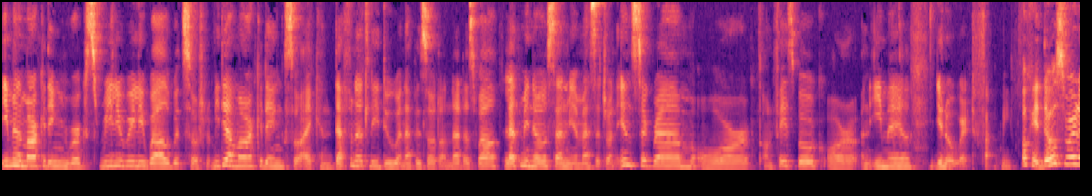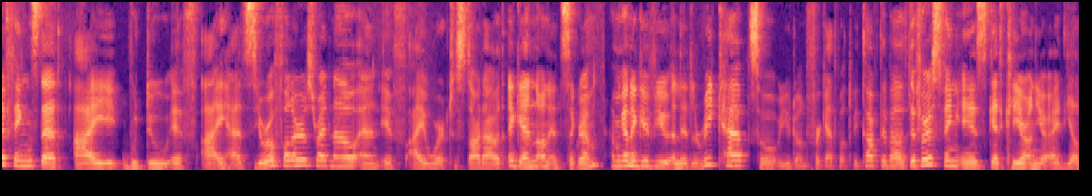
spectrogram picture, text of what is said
Email marketing works really, really well with social media marketing, so I can definitely do an episode on that as well. Let me know, send me a message on Instagram or on Facebook or an email. You know where to find me. Okay, those were the things that I would do if I had zero followers right now and if if I were to start out again on Instagram. I'm gonna give you a little recap so you don't forget what we talked about. The first thing is get clear on your ideal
